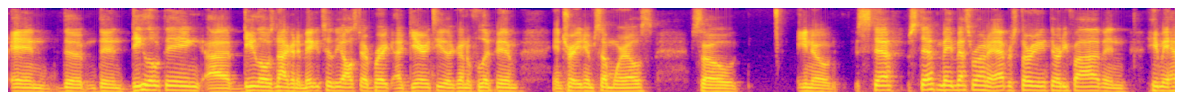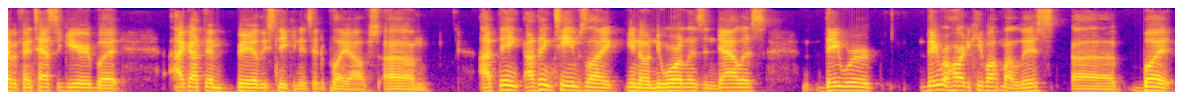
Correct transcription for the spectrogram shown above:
and the the D'Lo thing, uh, D'Lo's not going to make it to the All Star break. I guarantee they're going to flip him and trade him somewhere else. So, you know, Steph Steph may mess around and average 30 and 35, and he may have a fantastic year, but I got them barely sneaking into the playoffs. Um, I think I think teams like you know New Orleans and Dallas, they were they were hard to keep off my list. Uh, but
